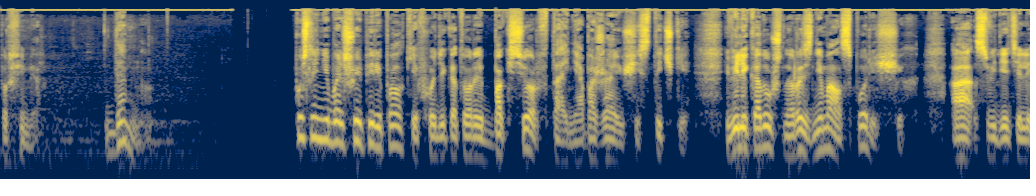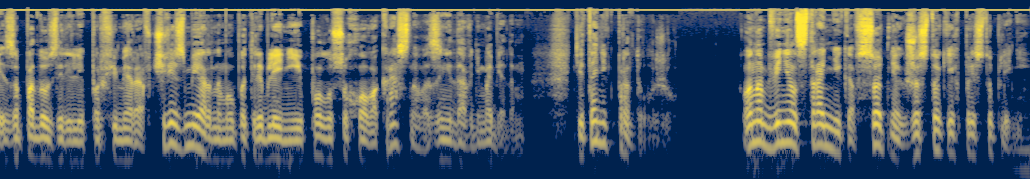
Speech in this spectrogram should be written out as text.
Парфюмер. Да ну. После небольшой перепалки, в ходе которой боксер, втайне обожающий стычки, великодушно разнимал спорящих, а свидетели заподозрили парфюмера в чрезмерном употреблении полусухого красного за недавним обедом, «Титаник» продолжил. Он обвинил странника в сотнях жестоких преступлений.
